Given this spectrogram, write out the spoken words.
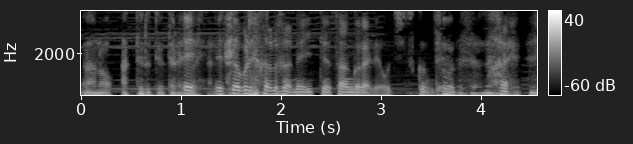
あの、合ってるって言ったらええ言いましたね。SWR がね、1.3ぐらいで落ち着くんで。そうですよね。はい。うん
